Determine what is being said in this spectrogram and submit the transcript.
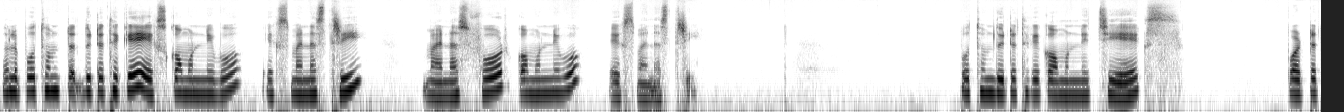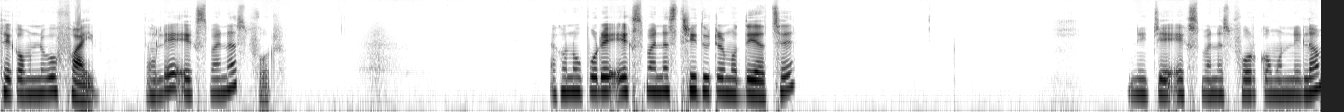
তাহলে প্রথমটা দুটা থেকে এক্স কমন নিব x minus three minus four common নিব এক্স মাইনাস থ্রি প্রথম দুইটা থেকে কমন নিচ্ছি এক্স পরটা থেকে কমন নেব ফাইভ তাহলে এক্স মাইনাস ফোর এখন উপরে এক্স মাইনাস থ্রি দুইটার মধ্যে আছে। নিচে এক্স মাইনাস ফোর কমন নিলাম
